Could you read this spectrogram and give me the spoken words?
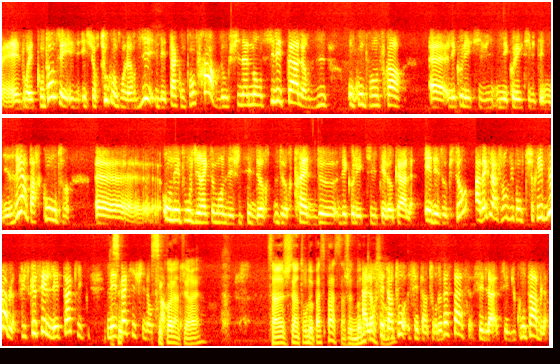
elles vont être contentes, et, surtout quand on leur dit l'État compensera. Donc finalement, si l'État leur dit on compensera, euh, les, les, collectivités ne disent rien. Par contre, on éponge directement le déficit de, retraite de, des collectivités locales et des hôpitaux avec l'argent du contribuable, puisque c'est l'État qui, l'État qui finance. C'est quoi l'intérêt? C'est un, tour de passe-passe, un jeu de bonne Alors c'est un, tour, c'est un tour de passe-passe, c'est, du comptable,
